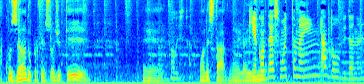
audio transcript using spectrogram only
acusando o professor de ter é, Molestado. né? Aí- Que acontece muito também a dúvida, né?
